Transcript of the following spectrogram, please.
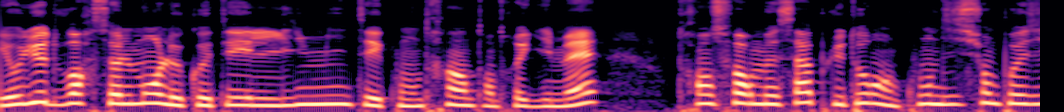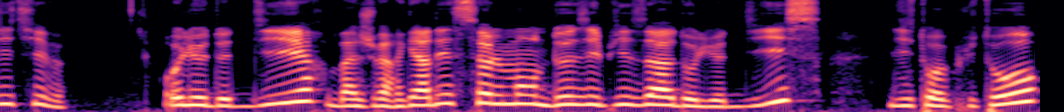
Et au lieu de voir seulement le côté limite et contrainte, entre guillemets, transforme ça plutôt en condition positive. Au lieu de te dire, bah, je vais regarder seulement deux épisodes au lieu de dix, dis-toi plutôt,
